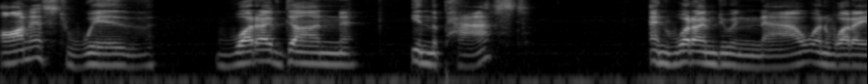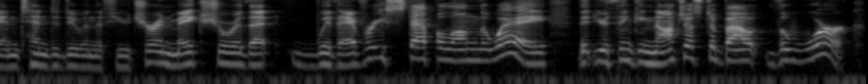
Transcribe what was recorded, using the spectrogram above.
honest with what I've done in the past and what I'm doing now and what I intend to do in the future and make sure that with every step along the way that you're thinking not just about the work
